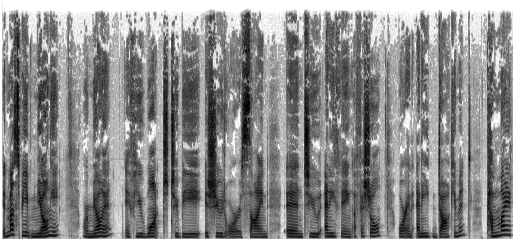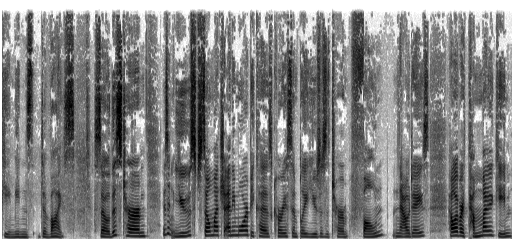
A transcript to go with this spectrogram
it must be 명의 or 명예 if you want to be issued or signed into anything official or in any document. 단말기 means device. So this term isn't used so much anymore because Korea simply uses the term phone nowadays. However, 단말기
